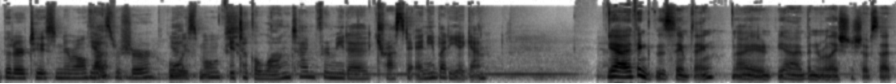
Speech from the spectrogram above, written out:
bitter taste in your mouth, Yeah. that's for sure. Holy Yeah. smokes. It took a long time for me to trust anybody again. Yeah, I think the same thing. I yeah, I've been in relationships that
